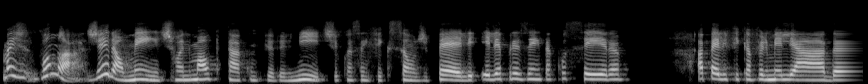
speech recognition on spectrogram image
Mas vamos lá, geralmente o animal que está com piodermite, com essa infecção de pele, ele apresenta coceira, a pele fica avermelhada,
